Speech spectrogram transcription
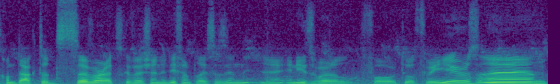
conducted several excavations in different places in, uh, in Israel for two or three years, and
